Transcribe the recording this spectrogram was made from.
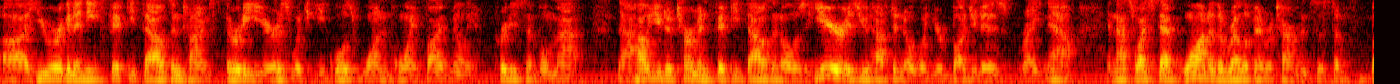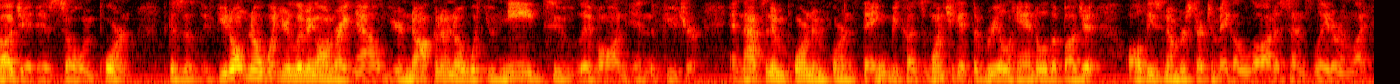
uh, you are going to need 50,000 times 30 years, which equals 1.5 million. Pretty simple math. Now, how you determine $50,000 a year is you have to know what your budget is right now. And that's why step one of the relevant retirement system, budget, is so important. Because if you don't know what you're living on right now, you're not going to know what you need to live on in the future. And that's an important, important thing because once you get the real handle of the budget, all these numbers start to make a lot of sense later in life.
